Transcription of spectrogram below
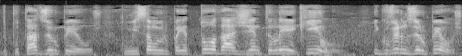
deputados europeus, Comissão Europeia, toda a gente lê aquilo. E governos europeus,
